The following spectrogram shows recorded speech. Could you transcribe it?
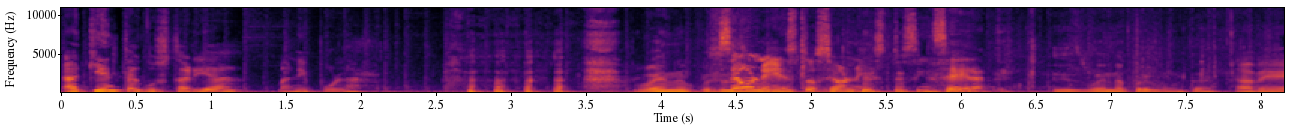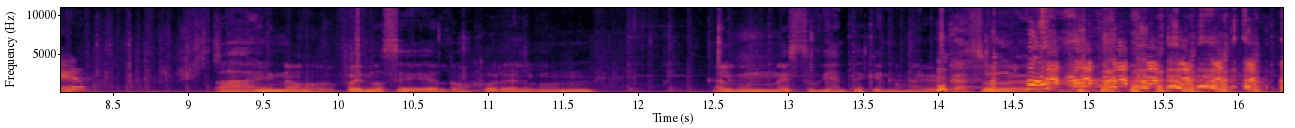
¿a quién te gustaría manipular? Bueno, pues Sé es honesto, sé honesto, sincérate. es buena pregunta. A ver. Ay, no, pues no sé, a lo mejor algún algún estudiante que no me haga caso. ¿verdad?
